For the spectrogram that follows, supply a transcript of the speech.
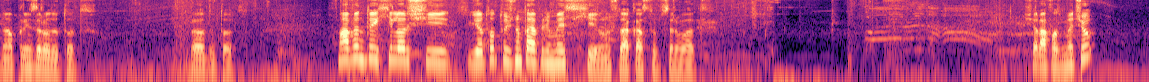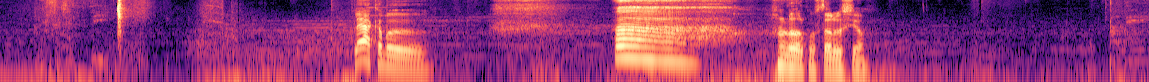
Ne-a prins rău de tot. Rău de tot. Mai avem doi healer și eu totuși nu prea primesc heal. Nu știu dacă ați observat. Și ăla a fost meciul. Pleacă, bă! Ah. Lol, cum stă Lucio. Play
